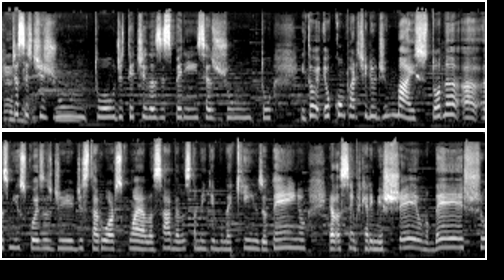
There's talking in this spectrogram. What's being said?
De Uhum. assistir junto ou de ter tido as experiências junto. Então eu compartilho demais todas as minhas coisas de, de Star Wars com elas, sabe? Elas também têm bonequinhos, eu tenho. Elas sempre querem mexer, eu não deixo.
